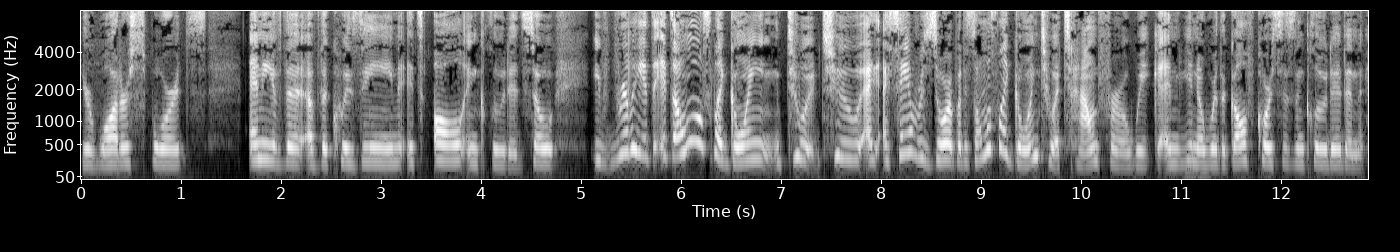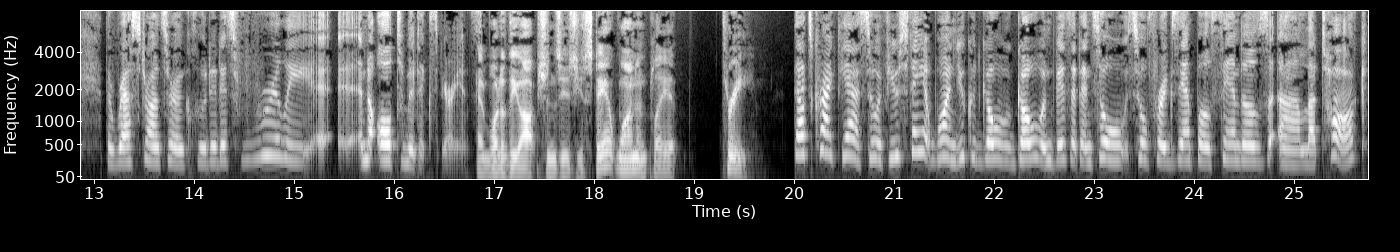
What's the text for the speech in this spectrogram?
your water sports any of the of the cuisine it's all included so it really it's, it's almost like going to to I, I, say a resort but it's almost like going to a town for a week and you know where the golf course is included and the restaurants are included it's really an ultimate experience and one of the options is you stay at one and play at three that's correct. Yeah. So if you stay at one, you could go go and visit. And so so for example, Sandals uh, La Toc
